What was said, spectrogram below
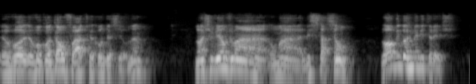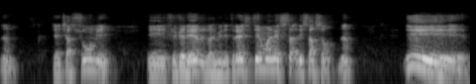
eu, vou, eu vou contar um fato que aconteceu, né? Nós tivemos uma, uma licitação logo em 2003, né? A gente assume em fevereiro de 2013 e tem uma licitação, né? E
